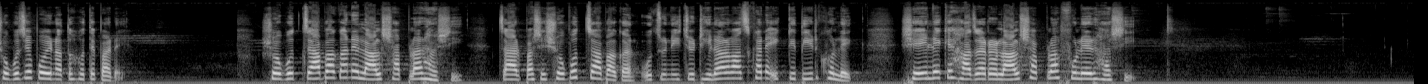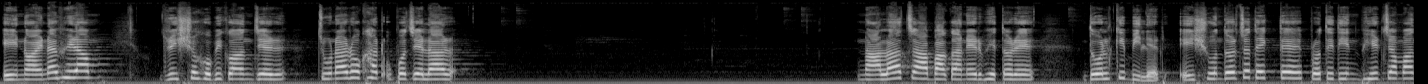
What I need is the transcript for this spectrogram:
সবুজে পরিণত হতে পারে। সবুজ চা বাগানে লাল শাপলার হাসি। চারপাশে সবুজ চা বাগান উঁচু নিচু ঢিলার মাঝখানে একটি দীর্ঘ লেক। সেই লেকে হাজারো লাল শাপলা ফুলের হাসি। এই নয়নাভিরাম দৃশ্য হবিগঞ্জের চুনারুঘাট উপজেলার নালা চা বাগানের ভেতরে দোলকি বিলের এই সৌন্দর্য দেখতে প্রতিদিন ভিড় জমান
